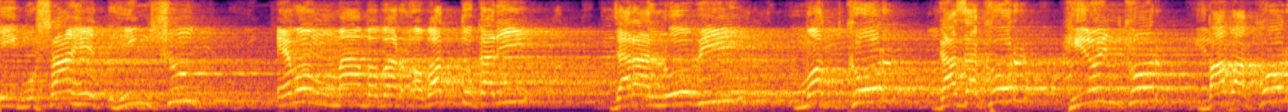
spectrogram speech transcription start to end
এই মুসাহেদ হিংসুক এবং মা বাবার অবাধ্যকারী, যারা লোভী, মদখোর, গাঁজাখোর, হিরোইনখোর, বাবাখোর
